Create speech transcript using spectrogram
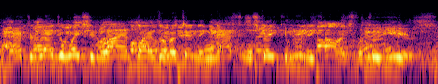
After graduation, Ryan plans on attending Nashville State Community College for two years.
